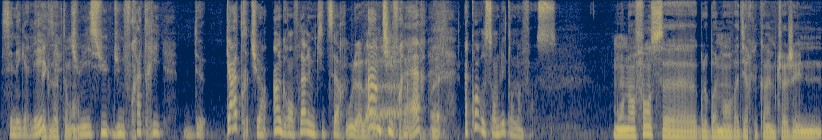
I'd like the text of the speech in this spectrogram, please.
sénégalais. Exactement. Tu es issu d'une fratrie de quatre. Tu as un grand frère et une petite sœur. Ouh là là. Un petit frère. Ouais. À quoi ressemblait ton enfance? Mon enfance, euh, globalement, on va dire que quand même, tu vois, j'ai une,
